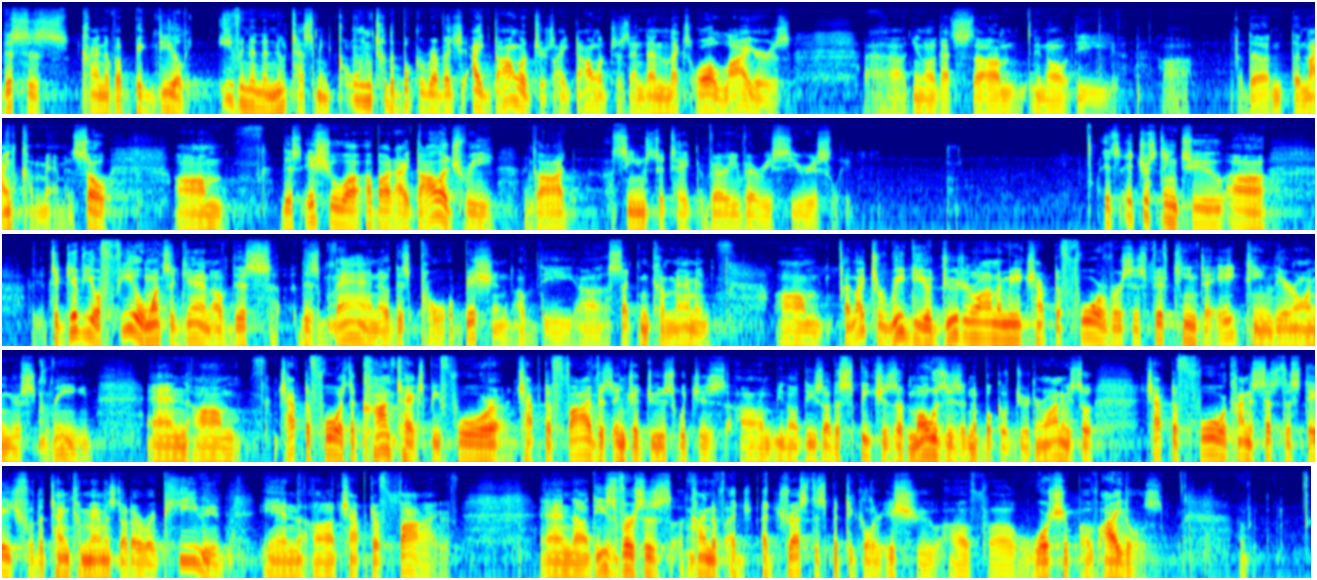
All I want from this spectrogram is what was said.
this is kind of a big deal. Even in the New Testament, going to the book of Revelation, idolaters, idolaters, and then next, all liars uh, you know, that's, um, you know, the, uh, the, the ninth commandment. So um, this issue about idolatry, God seems to take very, very seriously. It's interesting to, uh, to give you a feel once again of this, this ban or this prohibition of the uh, second commandment. Um, I'd like to read to you Deuteronomy chapter 4, verses 15 to 18 there on your screen. And um, chapter 4 is the context before chapter 5 is introduced, which is, um, you know, these are the speeches of Moses in the book of Deuteronomy. So chapter 4 kind of sets the stage for the Ten Commandments that are repeated in uh, chapter 5. And uh, these verses kind of ad- address this particular issue of uh, worship of idols.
